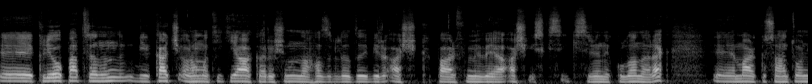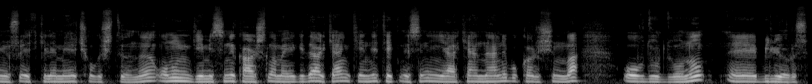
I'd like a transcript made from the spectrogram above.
Ee, Kleopatra'nın birkaç aromatik yağ karışımına hazırladığı bir aşk parfümü veya aşk iksirini kullanarak Marcus Antonius'u etkilemeye çalıştığını, onun gemisini karşılamaya giderken kendi teknesinin yelkenlerini bu karışımla ovdurduğunu e, biliyoruz.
